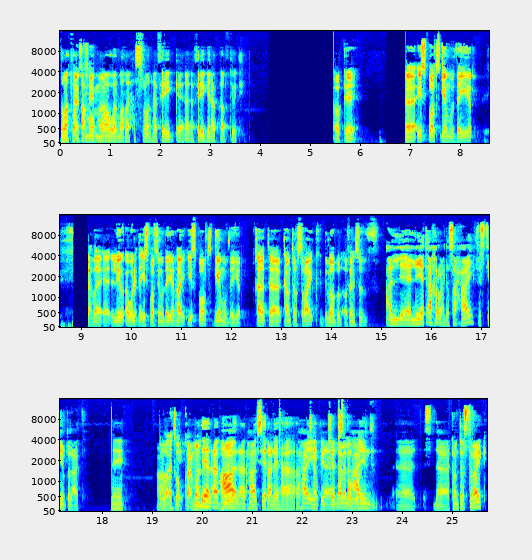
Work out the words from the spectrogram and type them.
والله أتوقع مو مو أول مرة يحصلونها. فريق فريق يلعب Call of Duty okay. eSports game of the year لحظة اللي أول وحدة eSports game of the year هاي eSports game of the year خذتها Counter-Strike Global Offensive اللي اللي جت آخر واحدة صح هاي؟ في Steam طلعت. إيه. آه، والله okay. أتوقع ما أدري. العاب ها- الالعاب اللي يصير عليها هاي champion آه، لا لا لا هاي آه Counter-Strike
